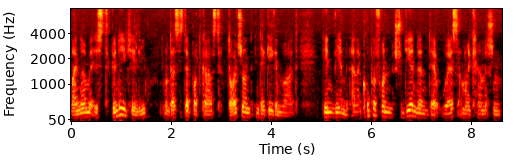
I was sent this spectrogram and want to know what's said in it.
mein Name ist Günter Ikeli und das ist der Podcast Deutschland in der Gegenwart, den wir mit einer Gruppe von Studierenden der US-amerikanischen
